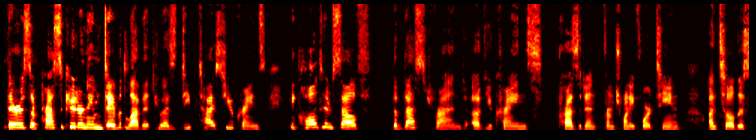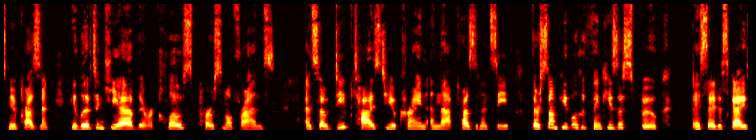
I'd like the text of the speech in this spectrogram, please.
there is a prosecutor named David Levitt who has deep ties to Ukraine's. He called himself the best friend of Ukraine's president from 2014 until this new president. He lived in Kiev. They were close personal friends. And so deep ties to Ukraine and that presidency. There's some people who think he's a spook. They say this guy,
